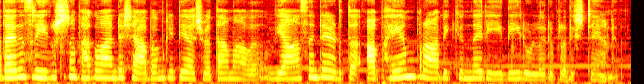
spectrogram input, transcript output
അതായത് ശ്രീകൃഷ്ണ ഭഗവാന്റെ ശാപം കിട്ടിയ അശ്വത്ഥാമാവ് വ്യാസന്റെ അടുത്ത് അഭയം പ്രാപിക്കുന്ന രീതിയിലുള്ളൊരു പ്രതിഷ്ഠയാണിത്.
